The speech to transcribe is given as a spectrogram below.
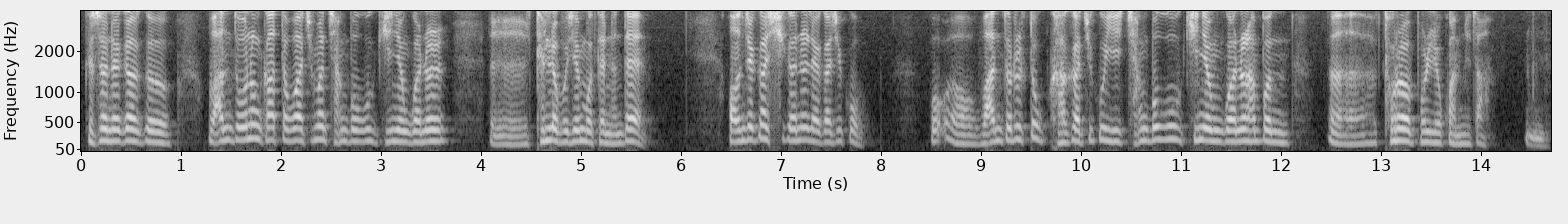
그래서 내가 그 완도는 갔다 왔지만 장보고 기념관을 들려보지 못했는데 언젠가 시간을 내 가지고 어, 어, 완도를 또 가가지고 이 장보고 기념관을 한번 어, 돌아보려고 합니다. 음.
